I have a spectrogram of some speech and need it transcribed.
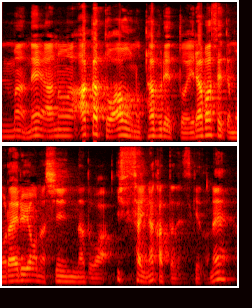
まあね、あの赤と青のタブレットを選ばせてもらえるようなシーンなどは一切なかったですけどね。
